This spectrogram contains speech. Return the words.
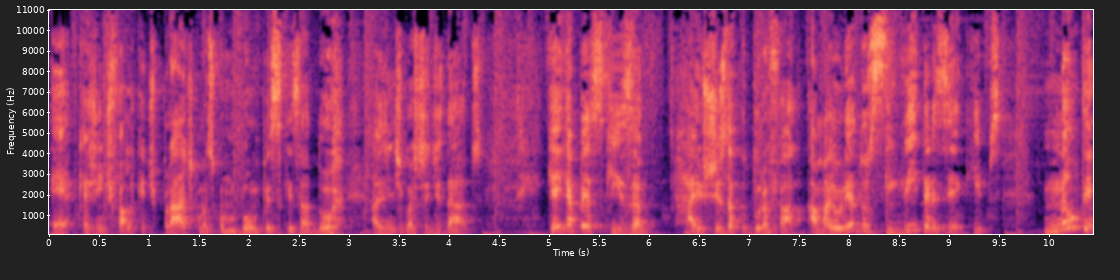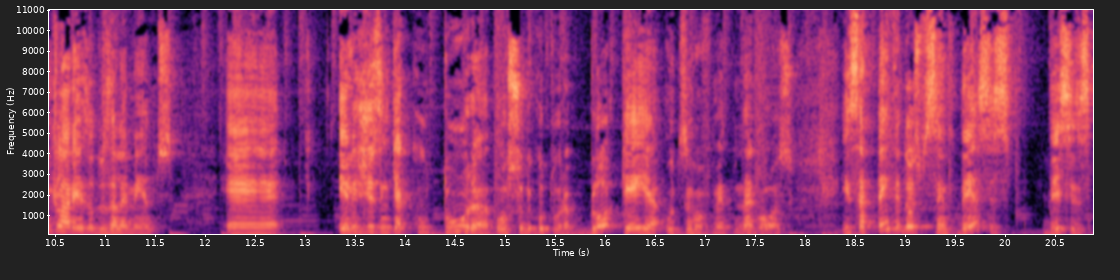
é, que a gente fala aqui de prática, mas como bom pesquisador, a gente gosta de dados. Que a pesquisa Raio-X da Cultura fala: a maioria dos líderes e equipes não tem clareza dos elementos. É, eles dizem que a cultura ou subcultura bloqueia o desenvolvimento do negócio. E 72% desses, desses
